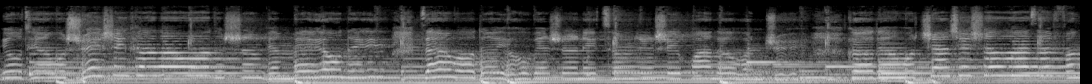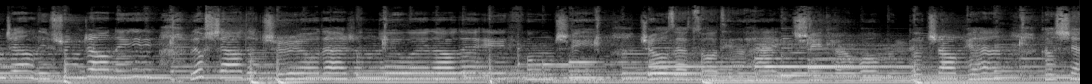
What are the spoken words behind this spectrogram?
有天我睡醒，看到我的身边没有你，在我的右边是你曾经喜欢的玩具。可当我站起身来，在房间里寻找你，留下的只有带着你味道的一封信。就在昨天还一起看我们的照片，可现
